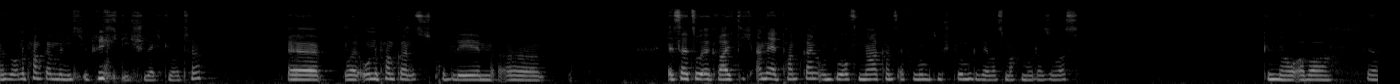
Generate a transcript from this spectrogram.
Also ohne Pumpgun bin ich richtig schlecht, Leute. Äh, weil ohne Pumpgun ist das Problem, äh, ist halt so, er greift dich an, er hat Pumpgun und du auf nah kannst einfach nur mit dem Sturmgewehr was machen oder sowas. Genau, aber ja.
